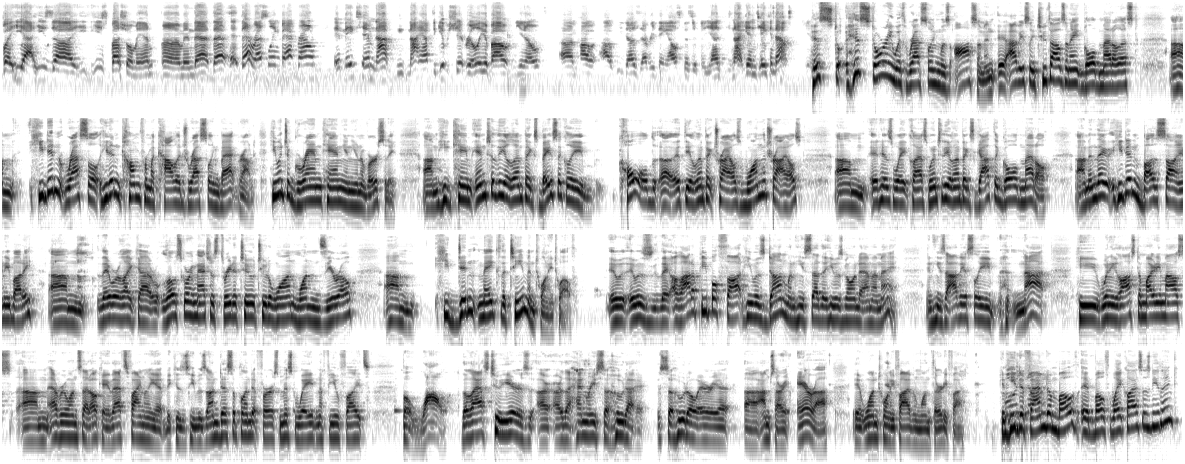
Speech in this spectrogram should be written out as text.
but yeah, he's uh, he's special, man. Um, and that that that wrestling background it makes him not not have to give a shit really about you know um, how how he does everything else because if he's not getting taken down. You know? His sto- his story with wrestling was awesome, and uh, obviously 2008 gold medalist. Um, he didn't wrestle. He didn't come from a college wrestling background. He went to Grand Canyon University. Um, he came into the Olympics basically cold uh, at the Olympic trials, won the trials. Um, at his weight class, went to the Olympics, got the gold medal, um, and they he didn't buzz saw anybody. Um, they were like uh, low scoring matches, three to two, two to one, one zero. Um, he didn't make the team in 2012. It was it was they, a lot of people thought he was done when he said that he was going to MMA, and he's obviously not he when he lost to Mighty Mouse, um, everyone said, "Okay, that's finally it," because he was undisciplined at first, missed weight in a few fights. But wow, the last two years are, are the Henry Cejudo, Cejudo area. Uh, I'm sorry, era at 125 and 135. Can well, he defend them both at both weight classes? Do you think?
